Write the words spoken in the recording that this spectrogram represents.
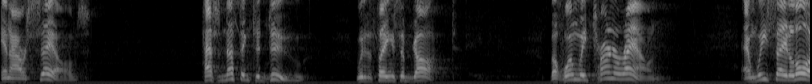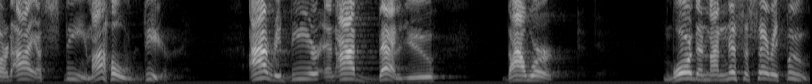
in ourselves has nothing to do with the things of God. But when we turn around and we say, Lord, I esteem, I hold dear I revere and I value thy word more than my necessary food.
